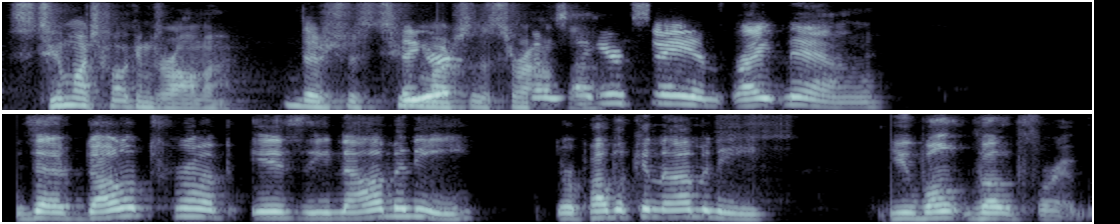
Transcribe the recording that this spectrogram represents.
it's too much fucking drama. There's just too you're- much that So surrounds what that. you're saying right now is that if Donald Trump is the nominee, the Republican nominee, you won't vote for him.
